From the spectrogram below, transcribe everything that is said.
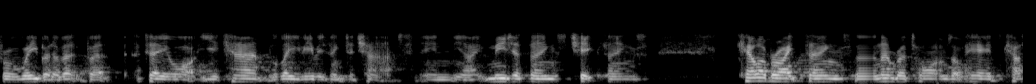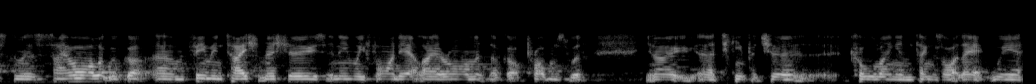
for a wee bit of it, but I tell you what, you can't leave everything to chance. And you know, measure things, check things, calibrate things. The number of times I've had customers say, "Oh, look, we've got um, fermentation issues," and then we find out later on that they've got problems with you know, uh, temperature, cooling, and things like that, where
